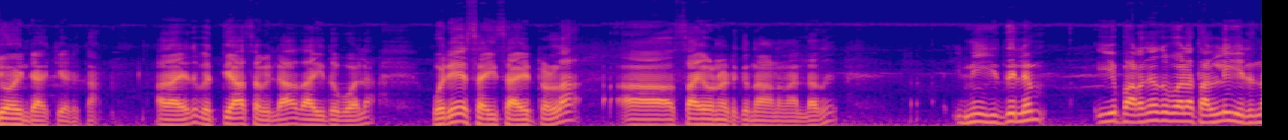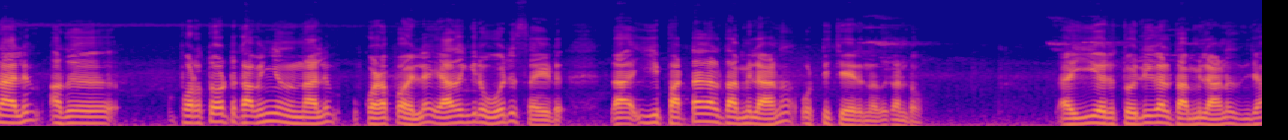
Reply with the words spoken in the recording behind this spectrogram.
ജോയിന്റ് ആക്കിയെടുക്കാം അതായത് വ്യത്യാസമില്ല അതായത് ഇതുപോലെ ഒരേ സൈസായിട്ടുള്ള സയോൺ എടുക്കുന്നതാണ് നല്ലത്. ഇനി ഇതിലും ഈ പറഞ്ഞതുപോലെ തള്ളിയിരുന്നാലും അത് പുറത്തോട്ട് കവിഞ്ഞു നിന്നാലും കുഴപ്പമില്ല. ഏതെങ്കിലും ഒരു സൈഡ് ഈ പട്ടകൾ തമ്മിലാണ് ഒട്ടിച്ചേരുന്നത് കണ്ടോ? ഈ ഒരു തൊലികൾ തമ്മിലാണ് ഇതിന്റെ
